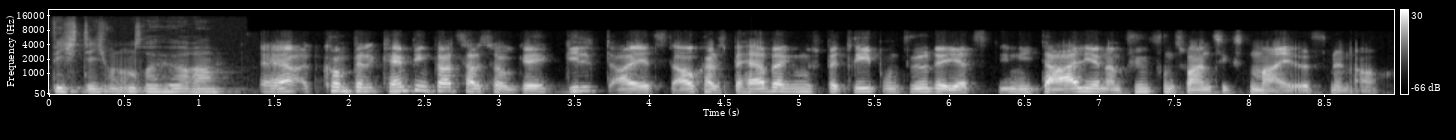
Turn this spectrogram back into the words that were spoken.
wichtig und unsere Hörer. Ja, Campingplatz also gilt jetzt auch als Beherbergungsbetrieb und würde jetzt in Italien am 25. Mai öffnen auch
